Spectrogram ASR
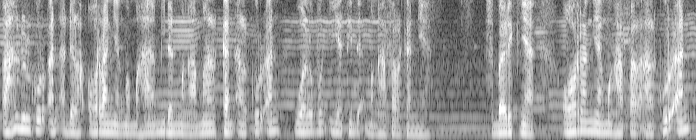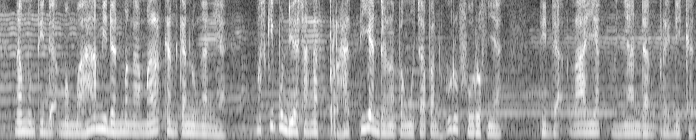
Ahlul Quran adalah orang yang memahami dan mengamalkan Al-Quran walaupun ia tidak menghafalkannya. Sebaliknya, orang yang menghafal Al-Quran namun tidak memahami dan mengamalkan kandungannya, meskipun dia sangat perhatian dalam pengucapan huruf-hurufnya, tidak layak menyandang predikat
